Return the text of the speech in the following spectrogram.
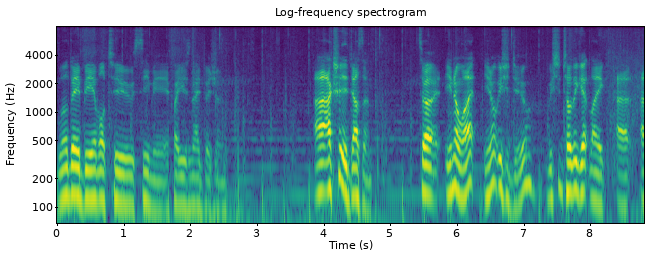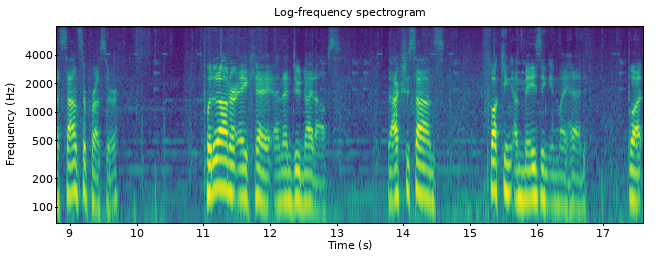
will they be able to see me if I use night vision? Uh, actually, it doesn't. So you know what? You know what we should do? We should totally get like a, a sound suppressor Put it on our AK and then do night ops. That actually sounds fucking amazing in my head. But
